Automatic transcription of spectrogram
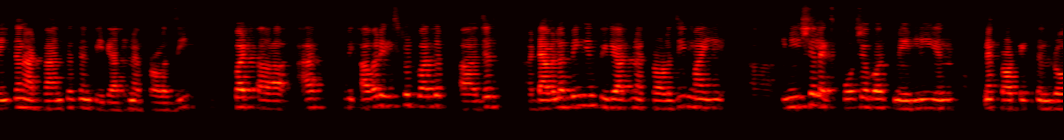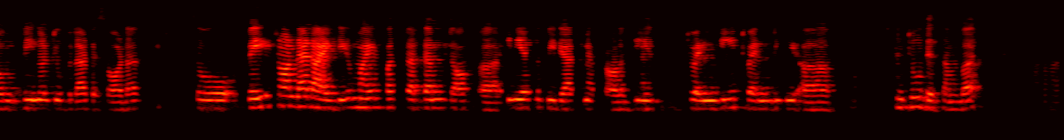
recent advances in pediatric nephrology. But uh, as we, our institute was uh, just developing in pediatric nephrology, my initial exposure was mainly in nephrotic syndrome, renal tubular disorder. So based on that, I gave my first attempt of uh, universal pediatric nephrology in 2020 uh, December. Uh,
